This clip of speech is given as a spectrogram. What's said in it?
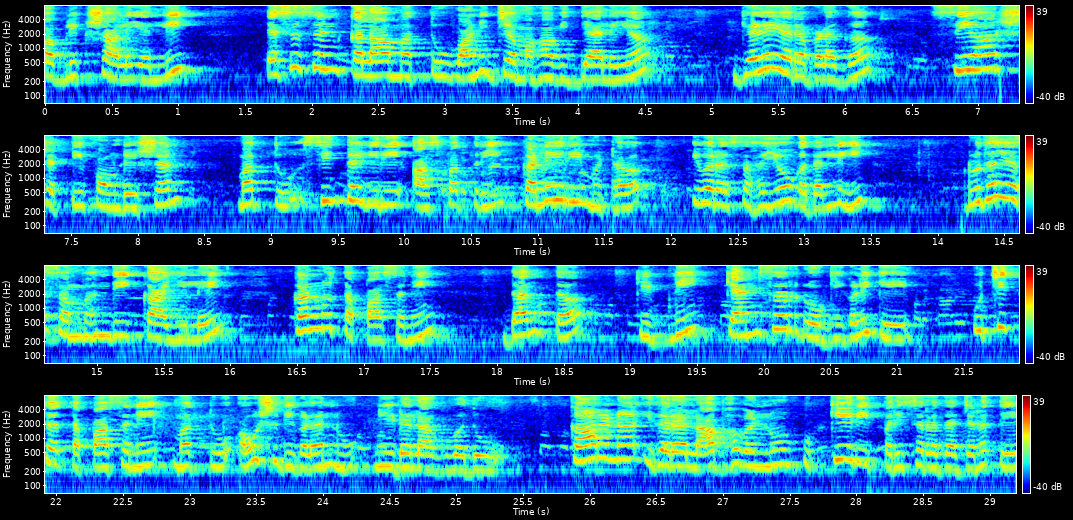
ಪಬ್ಲಿಕ್ ಶಾಲೆಯಲ್ಲಿ ಎಸ್ಎಸ್ಎನ್ ಕಲಾ ಮತ್ತು ವಾಣಿಜ್ಯ ಮಹಾವಿದ್ಯಾಲಯ, ಗೆಳೆಯರ ಬಳಗ, ಸಿಆರ್ ಶೆಟ್ಟಿ ಫೌಂಡೇಶನ್ ಮತ್ತು ಸಿದ್ದಗಿರಿ ಆಸ್ಪತ್ರೆ, ಕನೇರಿ ಮಠ ಇವರ ಸಹಯೋಗದಲ್ಲಿ ಹೃದಯ ಸಂಬಂಧಿ ಕಾಯಿಲೆ, ಕಣ್ಣು ತಪಾಸಣೆ, ದಂತ, ಕಿಡ್ನಿ, ಕ್ಯಾನ್ಸರ್ ರೋಗಿಗಳಿಗೆ ಉಚಿತ ತಪಾಸಣೆ ಮತ್ತು ಔಷಧಿಗಳನ್ನು ನೀಡಲಾಗುವುದು. ಕಾರಣ ಇದರ ಲಾಭವನ್ನು ಹುಕ್ಕೇರಿ ಪರಿಸರದ ಜನತೆ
